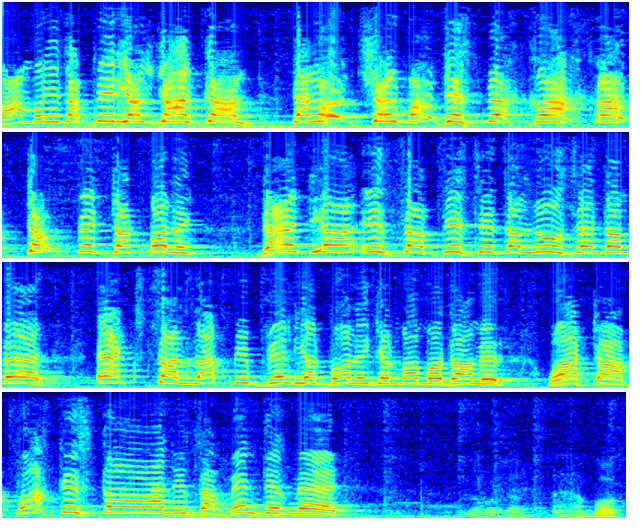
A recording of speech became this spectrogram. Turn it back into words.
Amir is a period Jalkal. The Rohit Sharma dismissed dump it that bowling. The India is the this is the lose in the match. Excellently brilliant bowling and Mohammad Amir. What a Pakistan is the win this match. बहुत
